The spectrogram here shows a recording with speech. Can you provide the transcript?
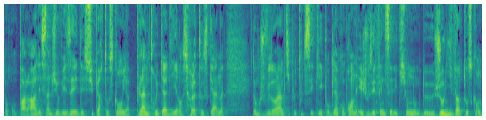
Donc on parlera des Sangiovese, des super Toscans, il y a plein de trucs à dire hein, sur la Toscane. Donc je vous donnerai un petit peu toutes ces clés pour bien comprendre et je vous ai fait une sélection donc de jolis vins toscans.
